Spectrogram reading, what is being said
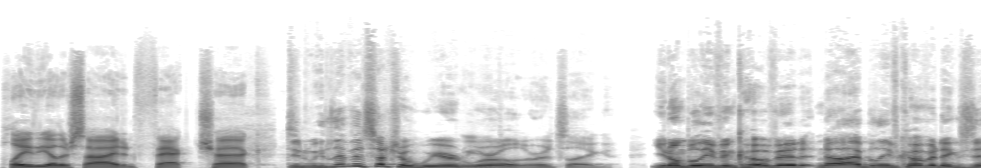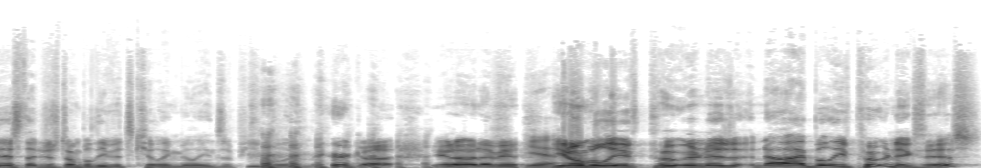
play the other side and fact check. Dude, we live in such a weird, Weird. world where it's like, you don't believe in COVID? No, I believe COVID exists. I just don't believe it's killing millions of people in America. you know what I mean? Yeah. You don't believe Putin is? No, I believe Putin exists.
